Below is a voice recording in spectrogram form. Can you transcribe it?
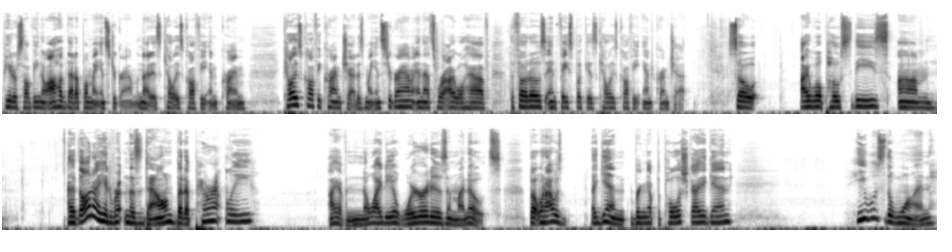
Peter Salvino. I'll have that up on my Instagram, and that is Kelli's Coffee and Crime Kelli's Coffee Crime Chat is my Instagram, and that's where I will have the photos, and Facebook is Kelli's Coffee and Crime Chat. So I will post these. Um, I thought I had written this down, but apparently I have no idea where it is in my notes. But when I was, again, bringing up the Polish guy again, he was the one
